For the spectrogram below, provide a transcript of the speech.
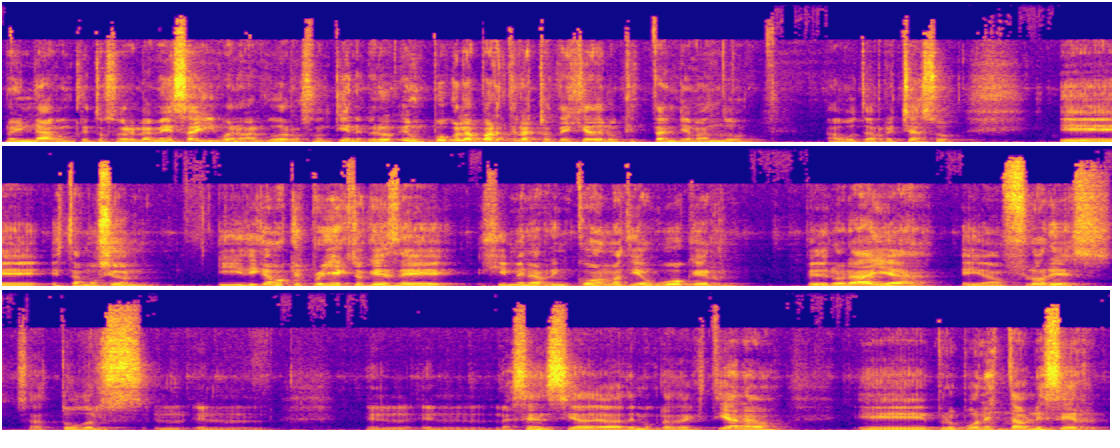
no hay nada concreto sobre la mesa y bueno, algo de razón tiene, pero es un poco la parte de la estrategia de los que están llamando a votar rechazo eh, esta moción. Y digamos que el proyecto que es de Jimena Rincón, Matías Walker, Pedro Araya e Iván Flores, o sea, todo el la esencia demócrata cristiana, eh, propone establecer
